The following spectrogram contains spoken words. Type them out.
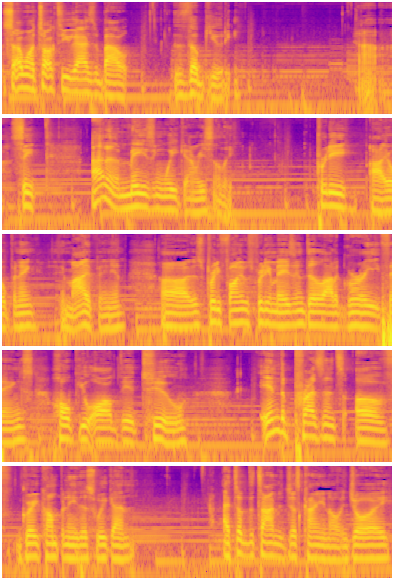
So, I want to talk to you guys about the beauty. Uh, see, I had an amazing weekend recently. Pretty eye opening, in my opinion. Uh, it was pretty fun, it was pretty amazing. Did a lot of great things. Hope you all did too in the presence of great company this weekend, I took the time to just kind of, you know, enjoy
